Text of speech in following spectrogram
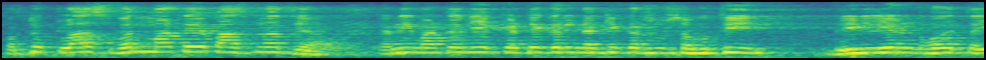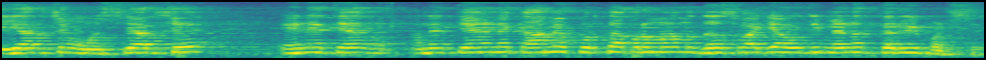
પરંતુ ક્લાસ વન માટે પાસ નથી આવે એની માટેની એક કેટેગરી નક્કી કરશું. સૌથી બ્રિલિયન્ટ હોય, તૈયાર છે, હોશિયાર છે. એને ત્યાં અને ત્યાં એને કામે પૂરતા પ્રમાણમાં દસ વાગ્યા સુધી મહેનત કરવી પડશે.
